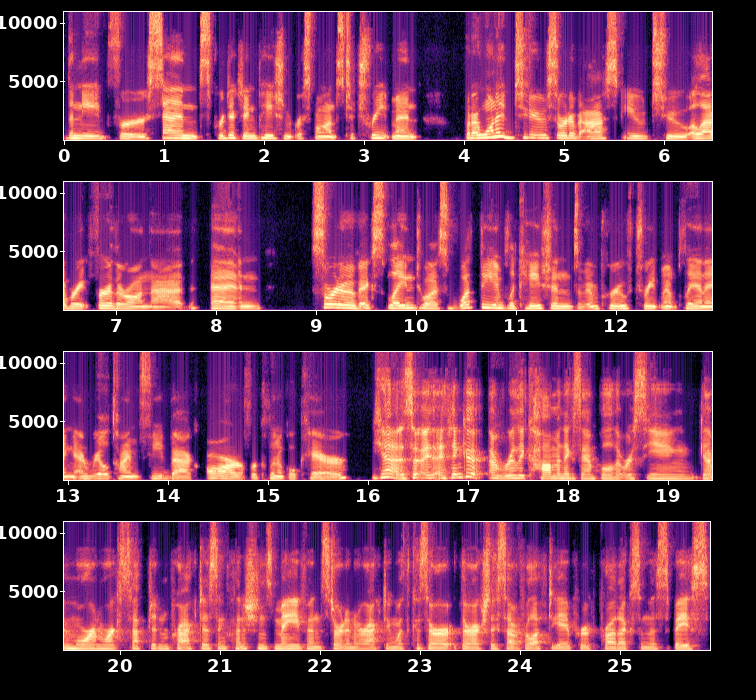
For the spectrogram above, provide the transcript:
the need for stents, predicting patient response to treatment, but I wanted to sort of ask you to elaborate further on that and sort of explain to us what the implications of improved treatment planning and real time feedback are for clinical care. Yeah, so I, I think a, a, really common example that we're seeing get more and more accepted in practice, and clinicians may even start interacting with because there there are actually several FDA approved products in this space,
